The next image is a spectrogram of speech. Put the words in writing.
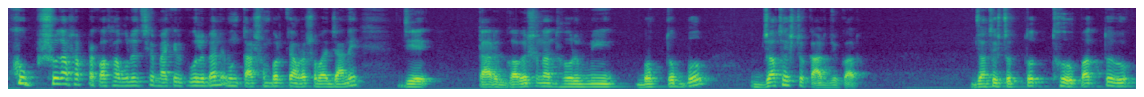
খুব সোজাসাপটা কথা বলেছে মাইকেল কুলম্যান এবং তার সম্পর্কে আমরা সবাই জানি যে তার গবেষণাধর্মী বক্তব্য যথেষ্ট কার্যকর, যথেষ্ট তথ্য উপাত্ত এবং-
